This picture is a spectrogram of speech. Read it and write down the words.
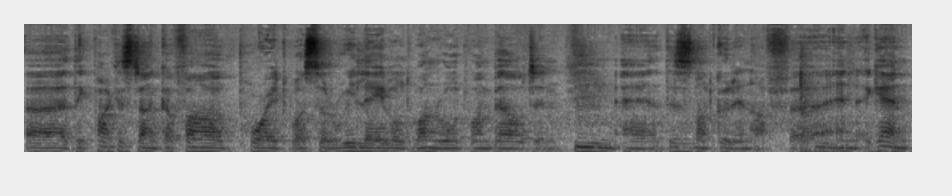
uh, the Pakistan Gwadar port was uh, relabeled One Road, One Belt, and, mm. and this is not good enough. Uh, mm. And again,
